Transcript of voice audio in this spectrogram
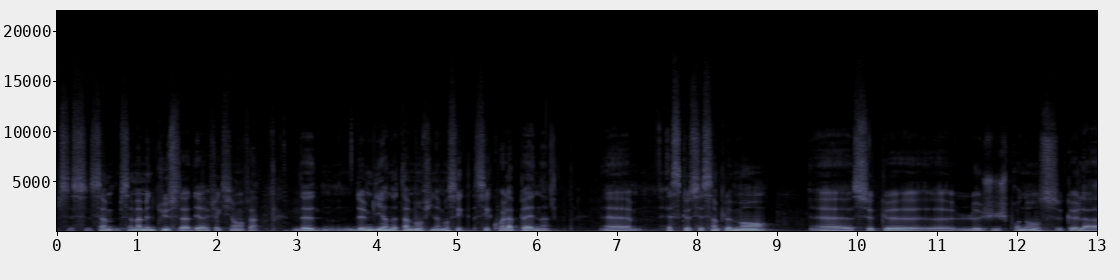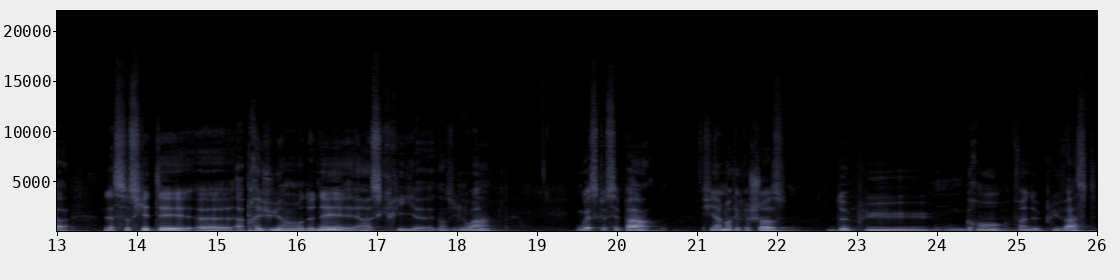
ça, ça m'amène plus à des réflexions, enfin, de, de me dire notamment, finalement, c'est quoi la peine? Euh, Est-ce que c'est simplement euh, ce que le juge prononce, ce que la la société euh, a prévu à un moment donné et a inscrit euh, dans une loi Ou est-ce que ce n'est pas finalement quelque chose de plus grand, enfin de plus vaste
